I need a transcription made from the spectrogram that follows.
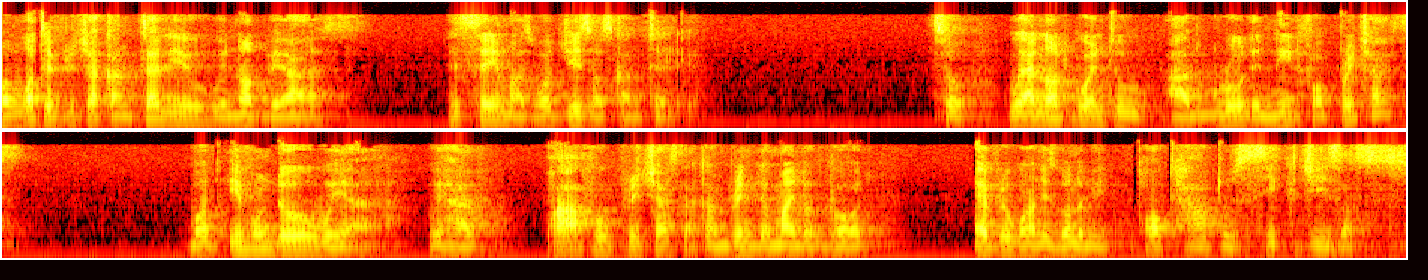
but what a preacher can tell you will not be as the same as what Jesus can tell you. So we are not going to outgrow the need for preachers, but even though we are, we have powerful preachers that can bring the mind of God, everyone is going to be taught how to seek Jesus.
